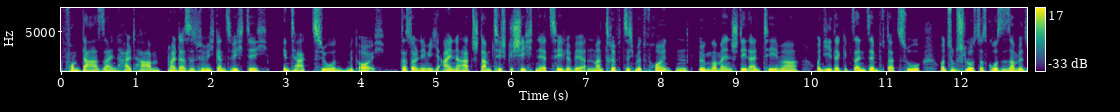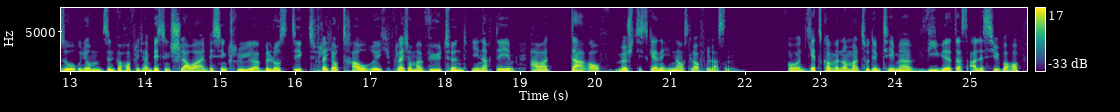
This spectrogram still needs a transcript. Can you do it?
vom Dasein halt haben. Weil das ist für mich ganz wichtig. Interaktion mit euch. Das soll nämlich eine Art Stammtisch-Geschichten-Erzähle werden. Man trifft sich mit Freunden, irgendwann mal entsteht ein Thema und jeder gibt seinen Senf dazu. Und zum Schluss, das große Sammelsurium, sind wir hoffentlich ein bisschen schlauer, ein bisschen klüger, belustigt, vielleicht auch traurig, vielleicht auch mal wütend, je nachdem. Aber darauf möchte ich es gerne hinauslaufen lassen. Und jetzt kommen wir nochmal zu dem Thema, wie wir das alles hier überhaupt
